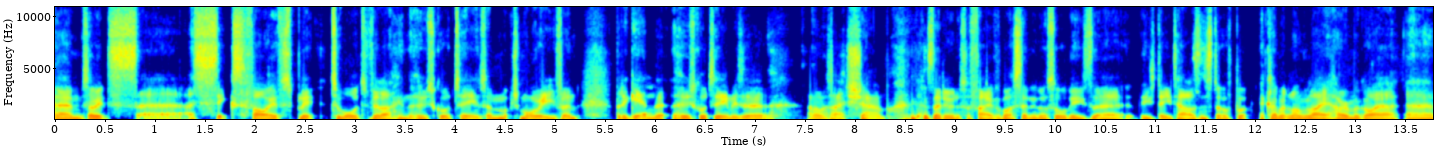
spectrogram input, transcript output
Um, so it's uh, a six-five split towards Villa in the Who Scored team, so much more even. But again, the, the Who Scored team is a I don't want to say a sham because they're doing us a favour by sending us all these uh, these details and stuff. But a Clement Lenglet, Harry Maguire, uh,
